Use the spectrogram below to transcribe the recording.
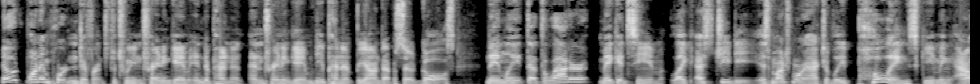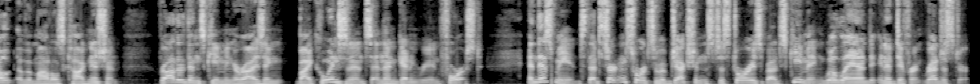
note one important difference between training game independent and training game dependent beyond episode goals, namely that the latter make it seem like SGD is much more actively pulling scheming out of a model's cognition, rather than scheming arising by coincidence and then getting reinforced. And this means that certain sorts of objections to stories about scheming will land in a different register.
